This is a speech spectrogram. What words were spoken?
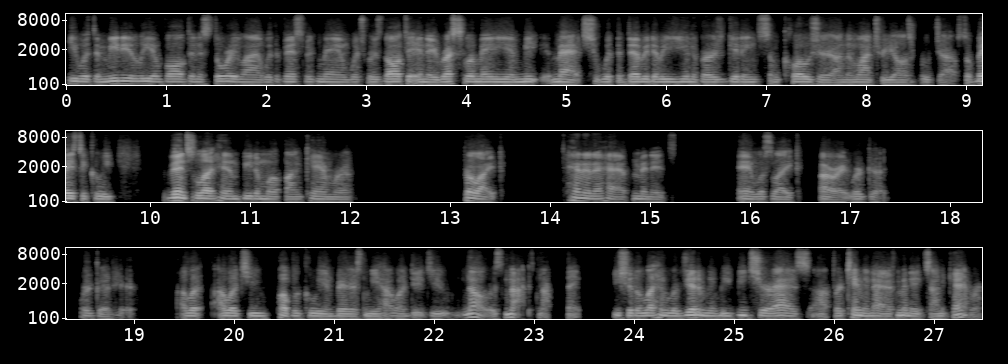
he was immediately involved in a storyline with Vince McMahon, which resulted in a WrestleMania meet, match with the WWE Universe getting some closure on the Montreal screw job. So basically, Vince let him beat him up on camera for like 10 and a half minutes and was like, all right, we're good. We're good here. I let I let you publicly embarrass me how I did you. No, it's not. It's not the thing. You should have let him legitimately beat your ass uh, for 10 and a half minutes on the camera.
